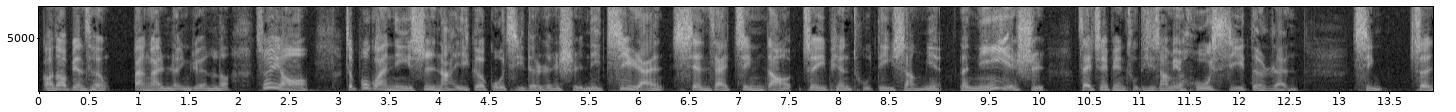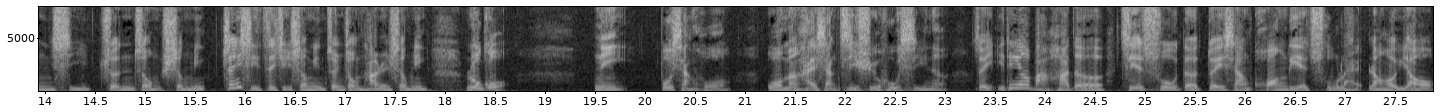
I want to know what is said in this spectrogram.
搞到变成。办案人员了，所以哦，这不管你是哪一个国籍的人士，你既然现在进到这一片土地上面，那你也是在这片土地上面呼吸的人，请珍惜、尊重生命，珍惜自己生命，尊重他人生命。如果你不想活，我们还想继续呼吸呢，所以一定要把他的接触的对象框列出来，然后要。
